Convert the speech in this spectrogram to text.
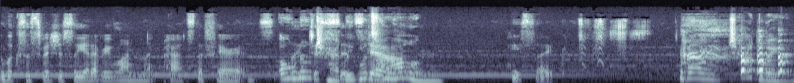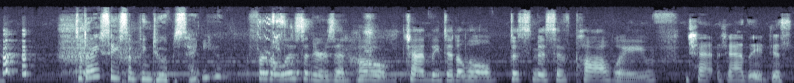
looks suspiciously at everyone and like pats the ferrets. Oh like, no, Chadley, what's down. wrong? He's like, Oh, Chadley, did I say something to upset you? For the listeners at home, Chadley did a little dismissive paw wave. Chad, Chadley just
